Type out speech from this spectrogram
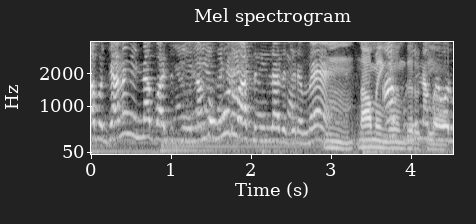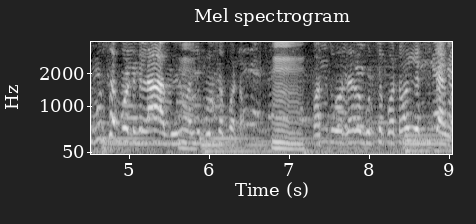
அப்ப ஜனங்க என்ன பார்த்துச்சு? நம்ம வீடு வாசல் இல்லாத இருக்கிறோமே. ம் நாம இங்க வந்து நம்ம ஒரு குடிசை போட்டுக்கலாம் அப்படின்னு வந்து குடிசை போட்டோம். ஃபர்ஸ்ட் ஒரு தடவை குடிசை போட்டோம் எரிச்சிட்டாங்க.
